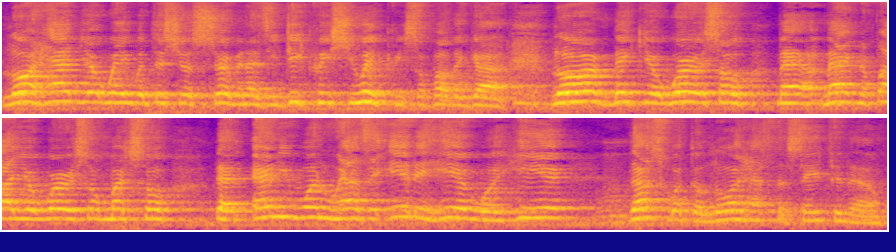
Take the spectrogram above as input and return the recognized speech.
Lord, have your way with this, your servant, as he decrease, you increase, oh Father God. Lord, make your word so, magnify your word so much so that anyone who has an ear to hear will hear that's what the Lord has to say to them.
